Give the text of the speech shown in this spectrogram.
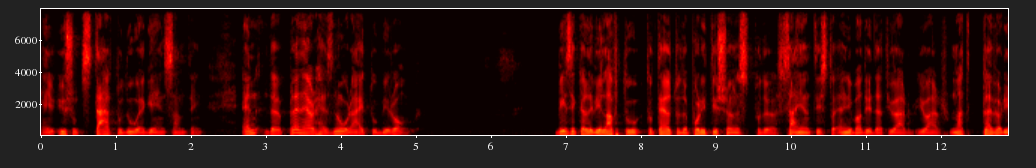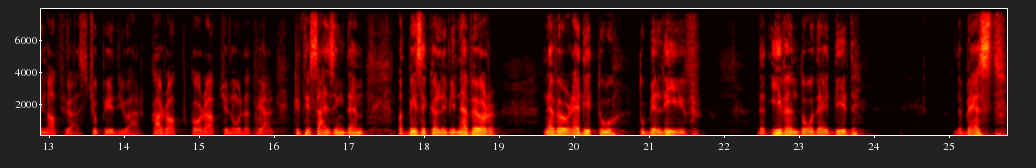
and you should start to do again something. And the planner has no right to be wrong. Basically, we love to, to tell to the politicians, to the scientists, to anybody that you are, you are not clever enough, you are stupid, you are corrupt, corrupt, you know, that we are criticizing them. But basically, we never, never ready to, to believe that even though they did the best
